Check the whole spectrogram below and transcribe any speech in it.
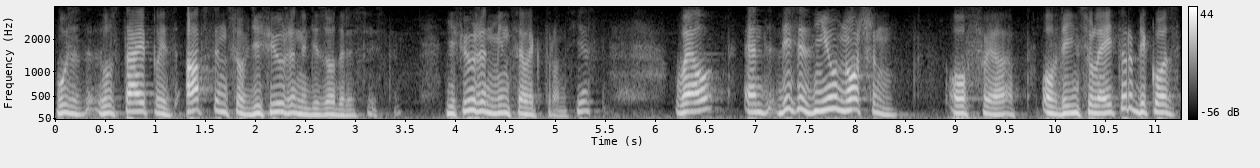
whose, whose type is absence of diffusion in disordered system. Diffusion means electrons, yes? Well, and this is new notion of, uh, of the insulator because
